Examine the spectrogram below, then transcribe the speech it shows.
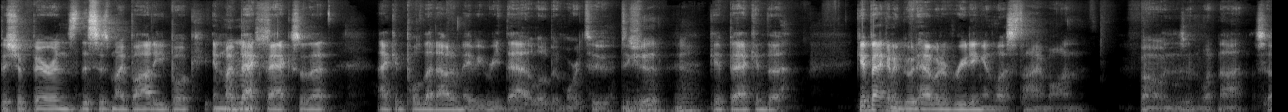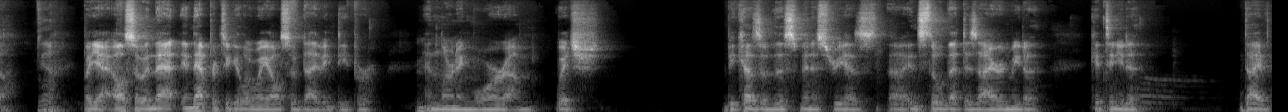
Bishop Barron's "This Is My Body" book in my Oh, nice. backpack so that I can pull that out and maybe read that a little bit more too. To You get, should. Yeah. get back into get back in a good habit of reading and less time on phones and whatnot. So Yeah. but yeah, also in that in that particular way, also diving deeper and learning more, um, which because of this ministry has uh, instilled that desire in me to continue to dive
